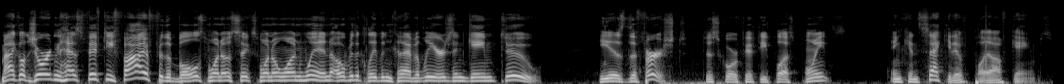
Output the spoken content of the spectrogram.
Michael Jordan has 55 for the Bulls' 106 101 win over the Cleveland Cavaliers in Game 2. He is the first to score 50 plus points in consecutive playoff games.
